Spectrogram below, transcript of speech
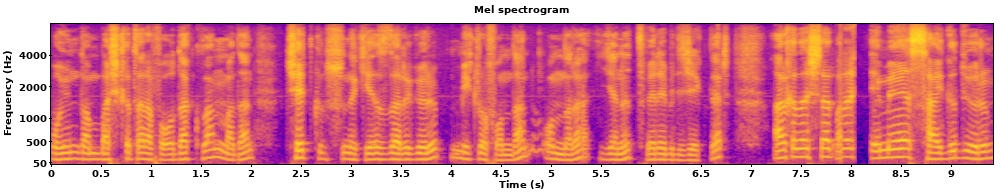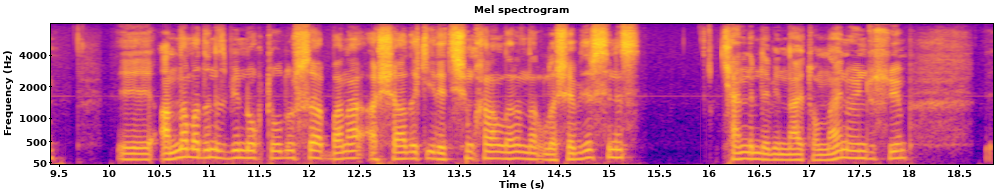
oyundan başka tarafa odaklanmadan chat kutusundaki yazıları görüp mikrofondan onlara yanıt verebilecekler. Arkadaşlar emeğe saygı diyorum. Ee, anlamadığınız bir nokta olursa bana aşağıdaki iletişim kanallarından ulaşabilirsiniz. Kendim de bir Night Online oyuncusuyum. Ee,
